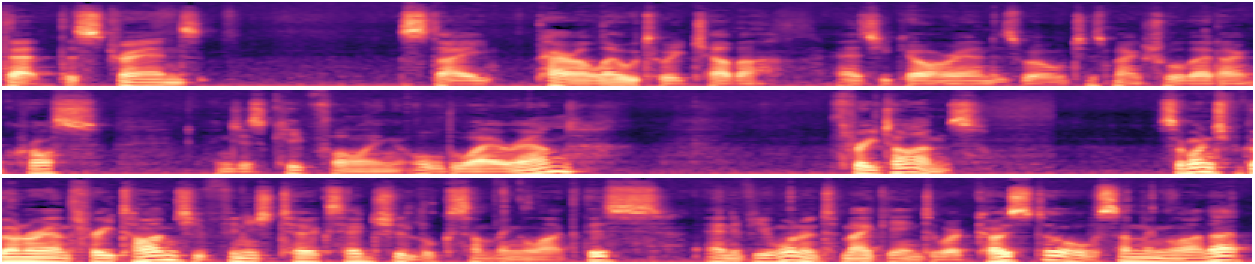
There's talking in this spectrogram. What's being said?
that the strands stay parallel to each other as you go around as well. Just make sure they don't cross and just keep following all the way around three times. So once you've gone around three times, your finished Turk's head should look something like this. And if you wanted to make it into a coaster or something like that,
